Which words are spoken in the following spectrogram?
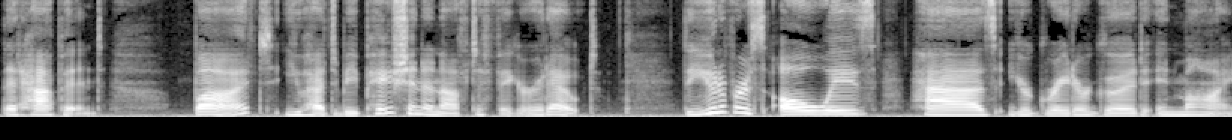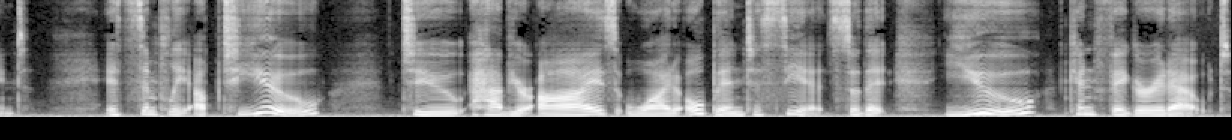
that happened, but you had to be patient enough to figure it out. The universe always has your greater good in mind. It's simply up to you to have your eyes wide open to see it so that you can figure it out.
